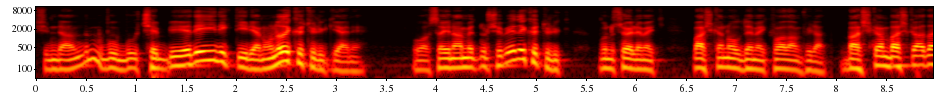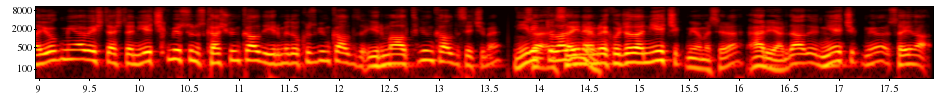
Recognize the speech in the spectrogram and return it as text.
Şimdi anladın mı? Bu, bu Çebi'ye de iyilik değil yani ona da kötülük yani. Bu Sayın Ahmet Nur Çebi'ye de kötülük bunu söylemek. Başkan ol demek falan filan. Başkan başka aday yok mu ya Beşiktaş'ta? Niye çıkmıyorsunuz? Kaç gün kaldı? 29 gün kaldı. 26 gün kaldı seçime. Niye Sa- bekliyorlar Sayın bilmiyorum. Emre Kocalar niye çıkmıyor mesela? Her yerde aday. Niye çıkmıyor? Sayın A-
